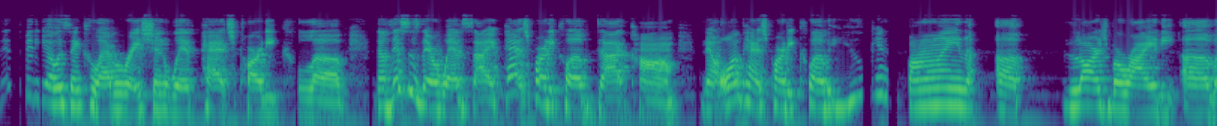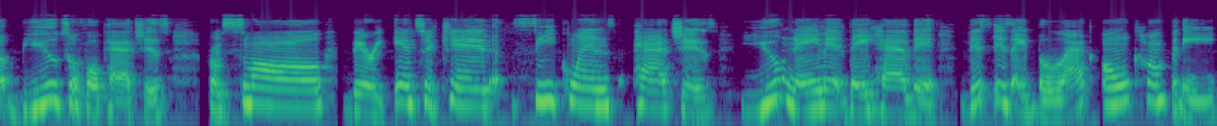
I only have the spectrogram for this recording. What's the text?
This video is in collaboration with Patch Party Club. Now, this is their website, patchpartyclub.com. Now, on Patch Party Club, you can find a large variety of beautiful patches from small, very intricate sequins patches you name it, they have it. This is a black owned company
